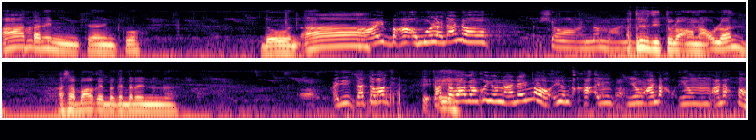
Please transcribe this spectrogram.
Ah, tanim, tanim ko. Doon. Ah, Ay, baka umulan ano. Siya naman. pero dito lang ang naulan. Ah, sa bagay, maganda rin na. Ay, tatawag, Eh, eh. tatawagan ko yung nanay mo, yung, yung, yung anak, yung anak mo.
